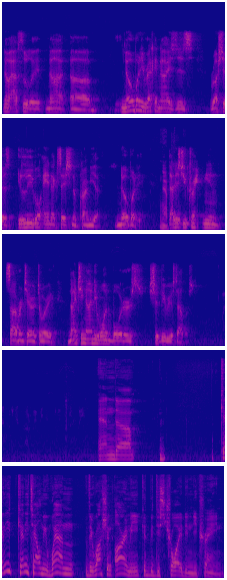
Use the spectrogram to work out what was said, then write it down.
No, absolutely not. Uh, nobody recognizes Russia's illegal annexation of Crimea. Nobody. Yeah. That is Ukrainian sovereign territory. 1991 borders should be reestablished. And uh, can you, can you tell me when the Russian army could be destroyed in Ukraine?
